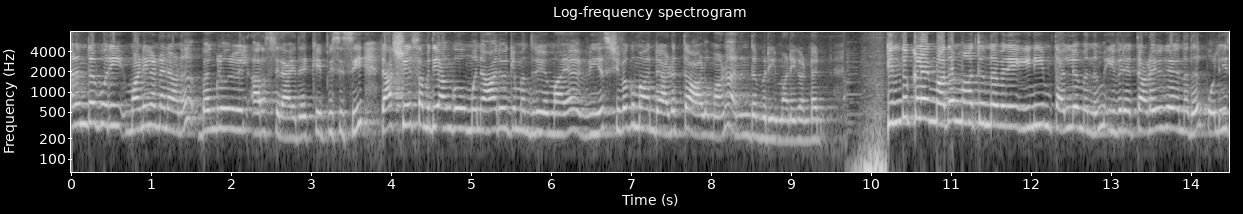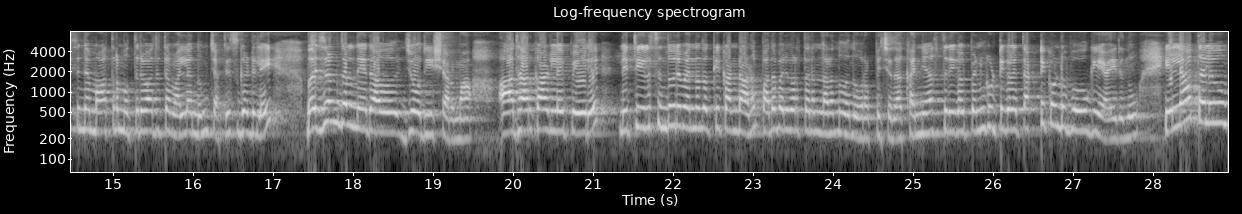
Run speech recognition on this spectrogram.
അനന്തപുരി മണികണ്ഠനാണ് ബംഗളൂരുവിൽ അറസ്റ്റിലായത്. കെ പി സി സി രാഷ്ട്രീയ സമിതി അംഗവും മുൻ ആരോഗ്യമന്ത്രിയുമായ വി എസ് ശിവകുമാറിന്റെ അടുത്ത ആളുമാണ് അനന്തപുരി മണികണ്ഠൻ. ഹിന്ദുക്കളെ മതം മാറ്റുന്നവരെ ഇനിയും തല്ലുമെന്നും ഇവരെ തടയുക എന്നത് പോലീസിന്റെ മാത്രം ഉത്തരവാദിത്തമല്ലെന്നും ഛത്തീസ്ഗഡിലെ ബജ്രംഗ് ദൾ നേതാവ് ജ്യോതി ശർമ്മ. ആധാർ കാർഡിലെ പേര് നെറ്റിയിൽ സിന്ദൂരം എന്നതൊക്കെ കണ്ടാണ് പദപരിവർത്തനം നടന്നുവെന്ന് ഉറപ്പിച്ചത്. കന്യാസ്ത്രീകൾ പെൺകുട്ടികളെ തട്ടിക്കൊണ്ടു പോവുകയായിരുന്നു എല്ലാ തെളിവും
